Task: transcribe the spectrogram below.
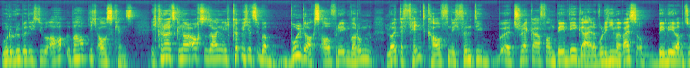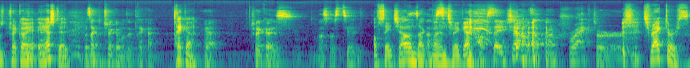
wo du über dich überhaupt überhaupt nicht auskennst. Ich kann jetzt genau auch so sagen, ich könnte mich jetzt über Bulldogs aufregen, warum Leute Fendt kaufen. Ich finde die äh, Tracker von BMW geil, obwohl ich nicht mal weiß, ob BMW überhaupt so Tracker her herstellt. Man sagt Tracker, man sagt Trecker. Trecker. Ja. Tracker ist was, was zählt. Auf Seychellen sagt man einen Tracker. Auf Seychellen sagt man Tractor. Tractors.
